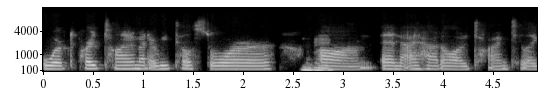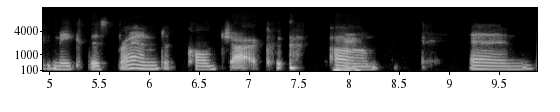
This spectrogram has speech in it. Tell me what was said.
worked part time at a retail store. Mhm. Um, and I had a lot of time to like make this brand called Jack. Mhm. um, and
